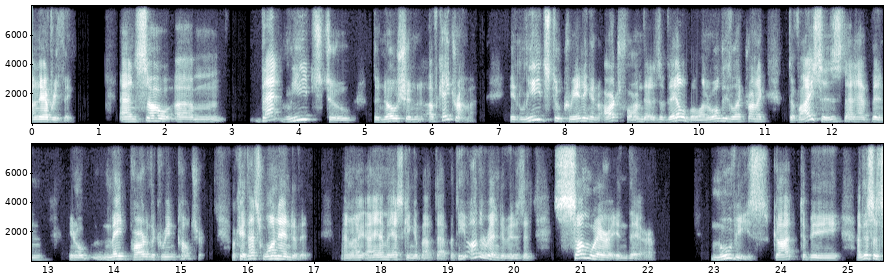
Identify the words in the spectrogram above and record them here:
on everything. And so um, that leads to the notion of K-drama. It leads to creating an art form that is available on all these electronic devices that have been, you know, made part of the Korean culture. Okay, that's one end of it. And I, I am asking about that. But the other end of it is that somewhere in there, movies got to be, and this is,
